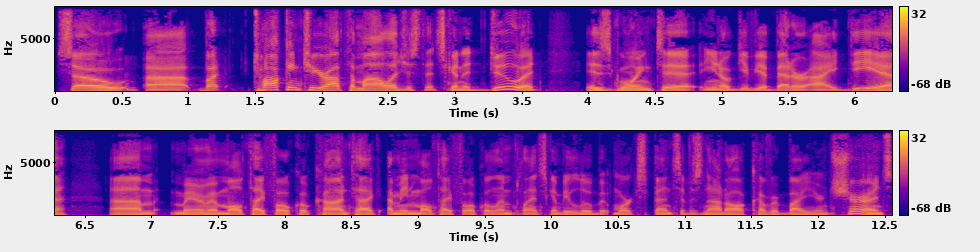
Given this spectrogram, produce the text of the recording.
So, uh, but talking to your ophthalmologist that's going to do it is going to, you know, give you a better idea. Um, remember, multifocal contact, I mean, multifocal implants going to be a little bit more expensive. It's not all covered by your insurance.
